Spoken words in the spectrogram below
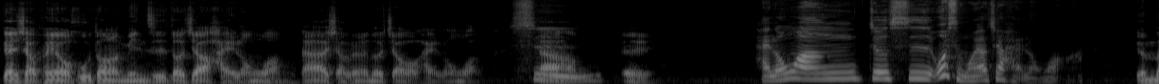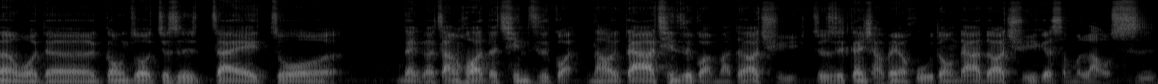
跟小朋友互动的名字都叫海龙王，大家小朋友都叫我海龙王。是。对，海龙王，就是为什么要叫海龙王啊？原本我的工作就是在做那个彰化的亲子馆，然后大家亲子馆嘛都要取，就是跟小朋友互动，大家都要取一个什么老师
